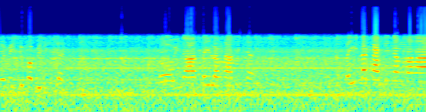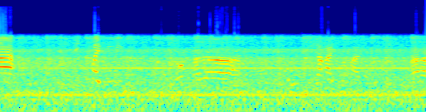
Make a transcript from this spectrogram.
Kaya medyo mabilis yan. So, inaantay lang natin yan. Antayin lang natin ng mga 8 to 5 minutes. No? Para uuwi siya kahit pa paano. Para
